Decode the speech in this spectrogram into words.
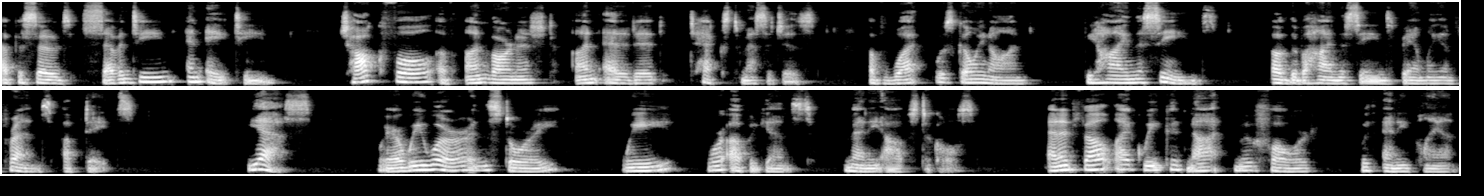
episodes 17 and 18, chock full of unvarnished, unedited text messages of what was going on behind the scenes of the behind the scenes family and friends updates. Yes, where we were in the story, we were up against many obstacles, and it felt like we could not move forward with any plan.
